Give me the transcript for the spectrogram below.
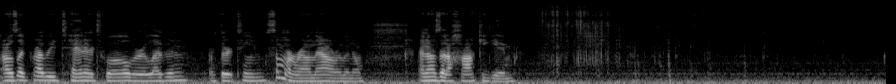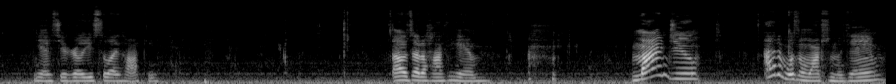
I was like probably 10 or 12 or 11 or 13, somewhere around there, I don't really know. And I was at a hockey game. Yes, your girl used to like hockey. I was at a hockey game. Mind you, I wasn't watching the game.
